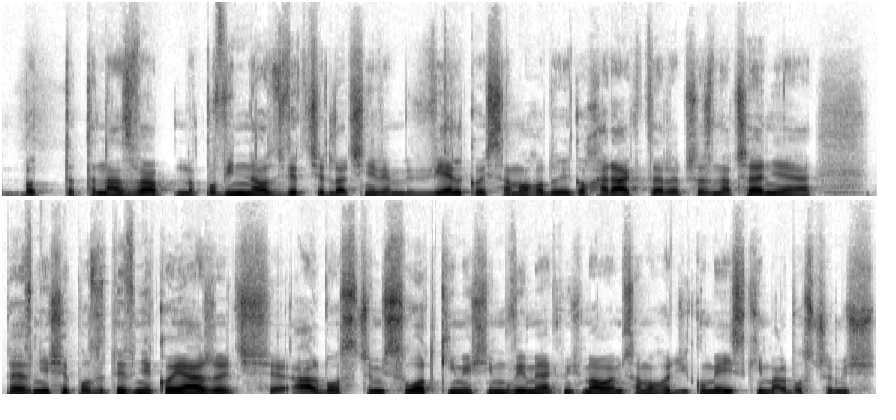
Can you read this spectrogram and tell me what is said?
Bo ta, ta nazwa no, powinna odzwierciedlać, nie wiem, wielkość samochodu, jego charakter, przeznaczenie, pewnie się pozytywnie kojarzyć albo z czymś słodkim, jeśli mówimy o jakimś małym samochodziku miejskim, albo z czymś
